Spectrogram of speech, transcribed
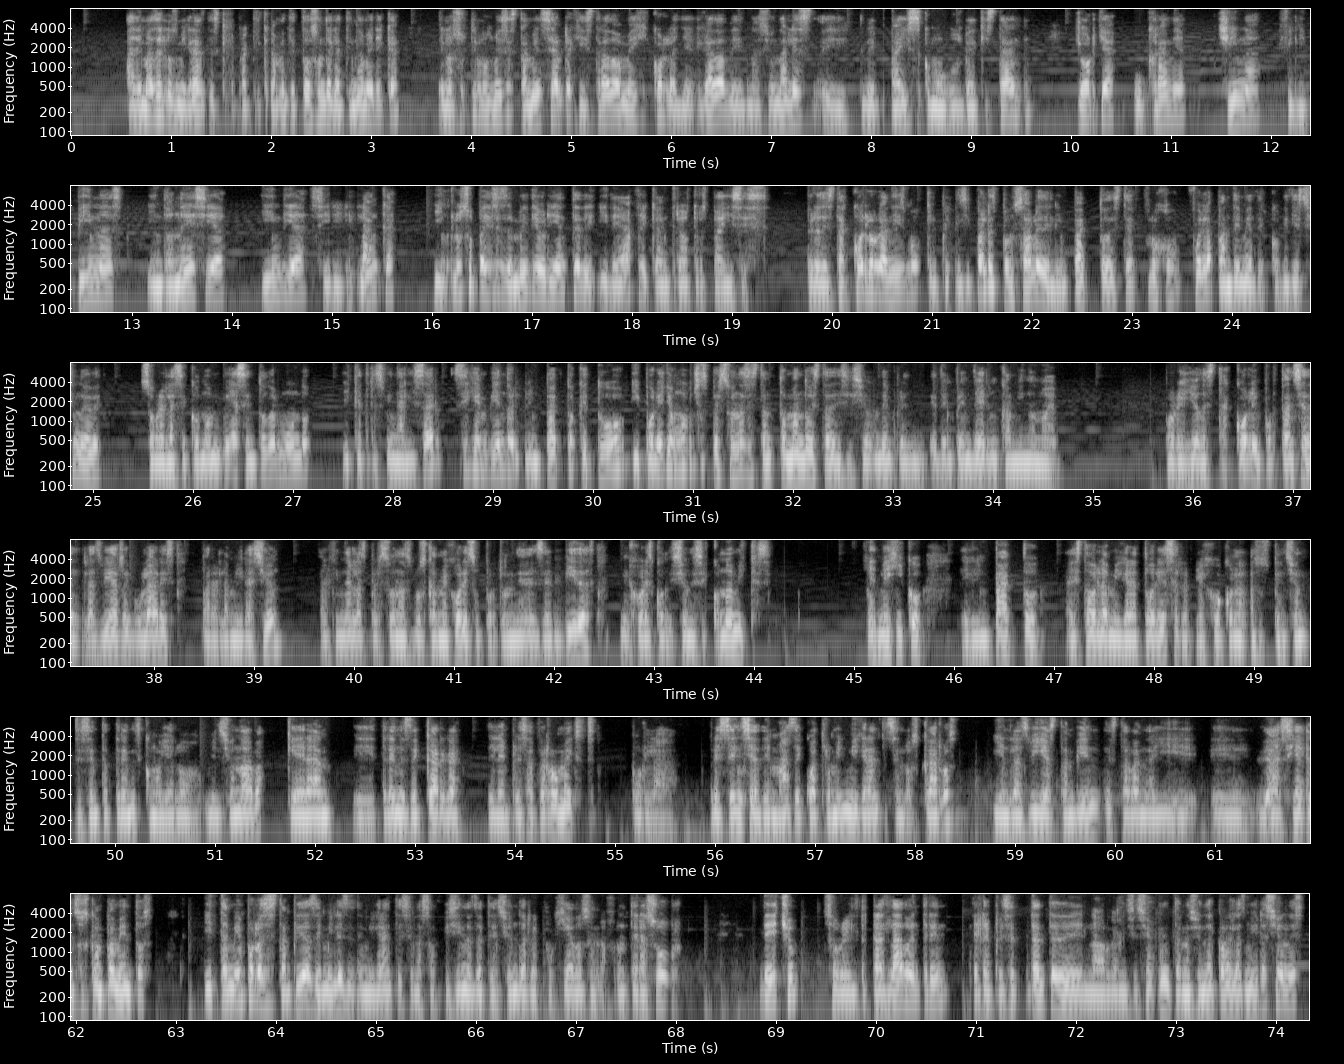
Además de los migrantes, que prácticamente todos son de Latinoamérica, en los últimos meses también se han registrado a México la llegada de nacionales eh, de países como Uzbekistán, Georgia, Ucrania, China, Filipinas, Indonesia, India, Sri Lanka, incluso países de Medio Oriente y de África, entre otros países. Pero destacó el organismo que el principal responsable del impacto de este flujo fue la pandemia del COVID-19 sobre las economías en todo el mundo y que tras finalizar siguen viendo el impacto que tuvo y por ello muchas personas están tomando esta decisión de, emprender un camino nuevo. Por ello destacó la importancia de las vías regulares para la migración. Al final las personas buscan mejores oportunidades de vida, mejores condiciones económicas. En México el impacto a esta ola migratoria se reflejó con la suspensión de 60 trenes, como ya lo mencionaba, que eran eh, trenes de carga de la empresa Ferromex por la presencia de más de 4.000 migrantes en los carros y en las vías también estaban ahí, eh, hacían sus campamentos, y también por las estampidas de miles de migrantes en las oficinas de atención de refugiados en la frontera sur. De hecho, sobre el traslado en tren, el representante de la Organización Internacional para las Migraciones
